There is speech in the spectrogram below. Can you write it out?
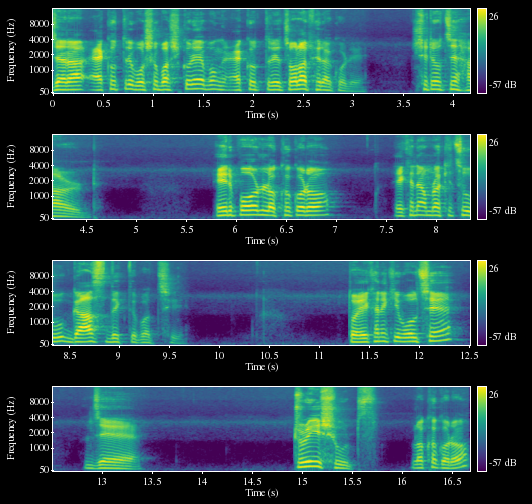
যারা একত্রে বসবাস করে এবং একত্রে চলাফেরা করে। সেটা হচ্ছে হার্ড এরপর লক্ষ্য করো, এখানে আমরা কিছু গাছ দেখতে পাচ্ছি। তো এখানে কি বলছে যে ট্রি শুটস লক্ষ্য করো।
